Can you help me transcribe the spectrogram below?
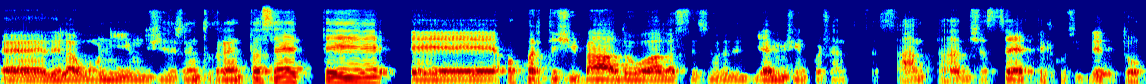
eh, della Uni 11637 e ho partecipato alla stesura del DM 560-17, il cosiddetto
